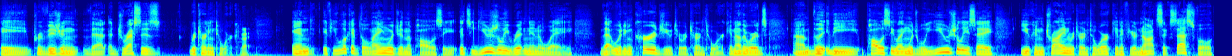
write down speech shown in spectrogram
a provision that addresses returning to work. Right. And if you look at the language in the policy, it's usually written in a way that would encourage you to return to work. In other words, um, the the policy language will usually say you can try and return to work, and if you're not successful,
